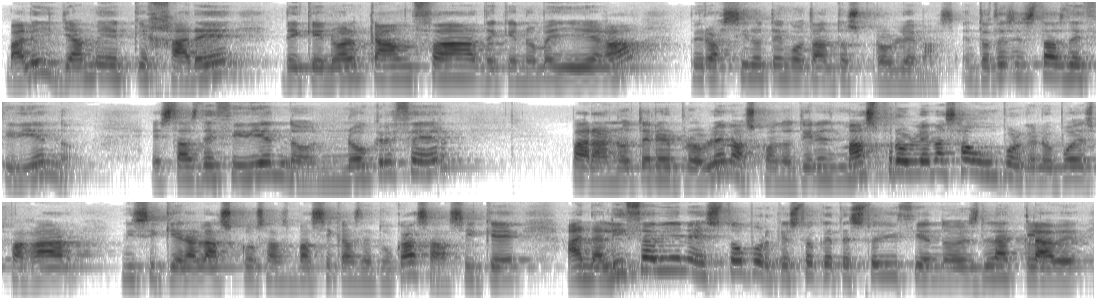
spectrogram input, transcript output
¿vale? Ya me quejaré de que no alcanza, de que no me llega, pero así no tengo tantos problemas. Entonces estás decidiendo, estás decidiendo no crecer para no tener problemas, cuando tienes más problemas aún porque no puedes pagar ni siquiera las cosas básicas de tu casa. Así que analiza bien esto porque esto que te estoy diciendo es la clave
